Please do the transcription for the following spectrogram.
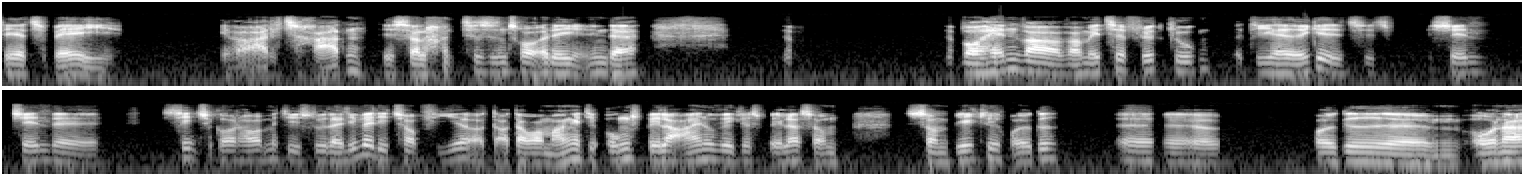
Det er tilbage i, jeg var det 13, det er så lang tid siden, tror jeg det er egentlig der, hvor han var, var med til at flytte klubben. De havde ikke et, et specielt, specielt sindssygt godt hold, men de sluttede alligevel i top 4, og, og der var mange af de unge spillere, egenudviklede spillere, som, som virkelig rykkede, øh, rykkede øh, under,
